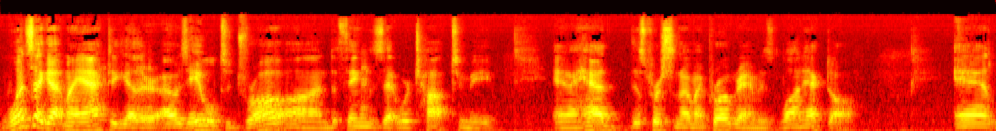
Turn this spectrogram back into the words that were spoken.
Once I got my act together, I was able to draw on the things that were taught to me. And I had this person on my program is Lon Ekdahl. And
